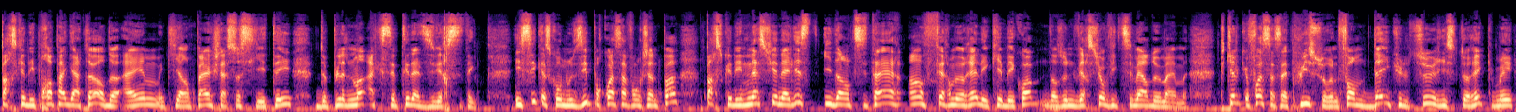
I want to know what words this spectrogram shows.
Parce qu'il y a des propagateurs de haine qui empêchent la société de pleinement accepter la diversité. Ici, qu'est-ce qu'on nous dit? Pourquoi ça fonctionne pas? Parce que les nationalistes identitaires enfermeraient les Québécois dans une version victimaire d'eux-mêmes. Puis quelquefois, ça s'appuie sur une forme d'inculture historique, mais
